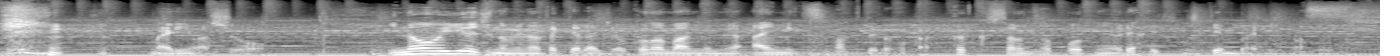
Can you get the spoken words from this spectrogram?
参りましょう。井上裕二の身の丈ラジオ。この番組は iMix ファクトリーほか各社のサポートにより配信してまいります。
